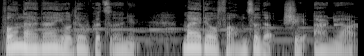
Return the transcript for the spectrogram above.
冯奶奶有六个子女，卖掉房子的是二女儿。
